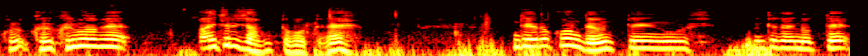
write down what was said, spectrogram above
これこれ車止め開いてるじゃんと思ってね。で喜んで運転を運転台に乗って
